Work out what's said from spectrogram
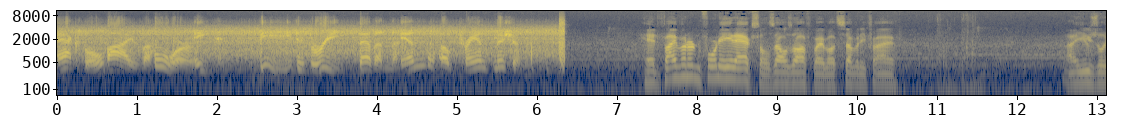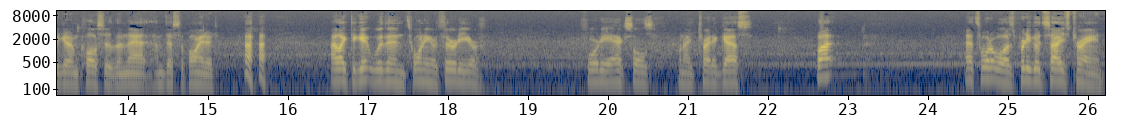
axle 5, 4, 8. Speed 3, 7. End of transmission. Had 548 axles. I was off by about 75. I usually get them closer than that. I'm disappointed. I like to get within 20 or 30 or 40 axles when I try to guess. But that's what it was. Pretty good sized train.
